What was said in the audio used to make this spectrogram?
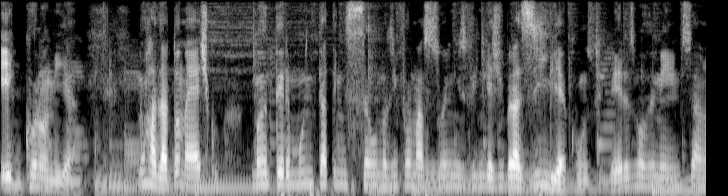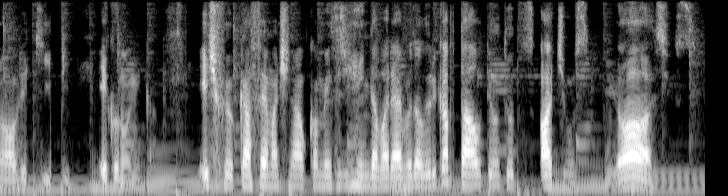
economia. No radar doméstico, manter muita atenção nas informações vindas de Brasília, com os primeiros movimentos da nova equipe econômica. Este foi o Café Matinal com a mesa de renda variável da Luri Capital. Tenham todos ótimos negócios!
